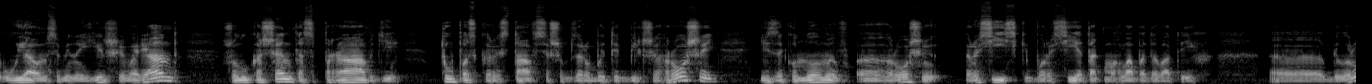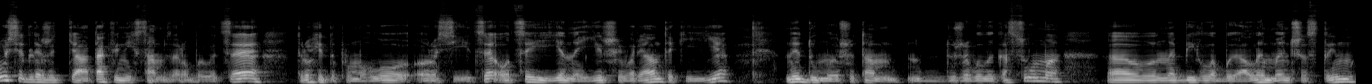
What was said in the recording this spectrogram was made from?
уявимо собі найгірший варіант, що Лукашенка справді тупо скористався, щоб заробити більше грошей, і зекономив е, гроші російські, бо Росія так могла би давати їх е, Білорусі для життя, а так він їх сам заробив. І це трохи допомогло Росії. Це оце і є найгірший варіант, який є. Не думаю, що там дуже велика сума е, набігла би, але менше з тим,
